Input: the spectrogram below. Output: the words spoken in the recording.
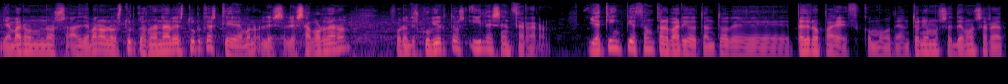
Llamaron, unos, llamaron a los turcos unas naves turcas que bueno, les, les abordaron, fueron descubiertos y les encerraron. Y aquí empieza un calvario tanto de Pedro Páez como de Antonio de Montserrat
